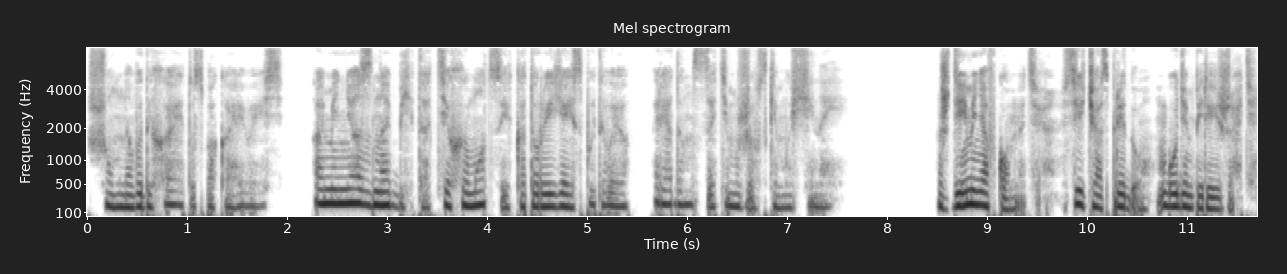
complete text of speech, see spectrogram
Шумно выдыхает, успокаиваясь. А меня знобит от тех эмоций, которые я испытываю рядом с этим жестким мужчиной. «Жди меня в комнате. Сейчас приду. Будем переезжать».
